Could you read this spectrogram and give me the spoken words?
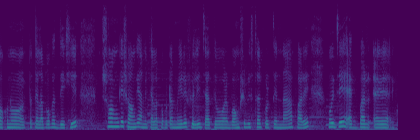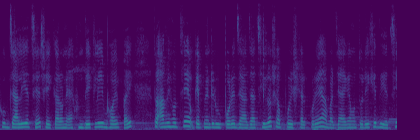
কখনো একটা তেলাপোকা দেখি, সঙ্গে সঙ্গে আমি তেলাপোকাটা মেরে ফেলি যাতে ও আর বংশ বিস্তার করতে না পারে। ওই যে একবার খুব জ্বালিয়েছে, সেই কারণে এখন দেখলেই ভয় পাই। তো আমি হচ্ছে ক্যাবিনেটের উপরে যা যা ছিল সব পরিষ্কার করে আবার জায়গা মতো রেখে দিয়েছি।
